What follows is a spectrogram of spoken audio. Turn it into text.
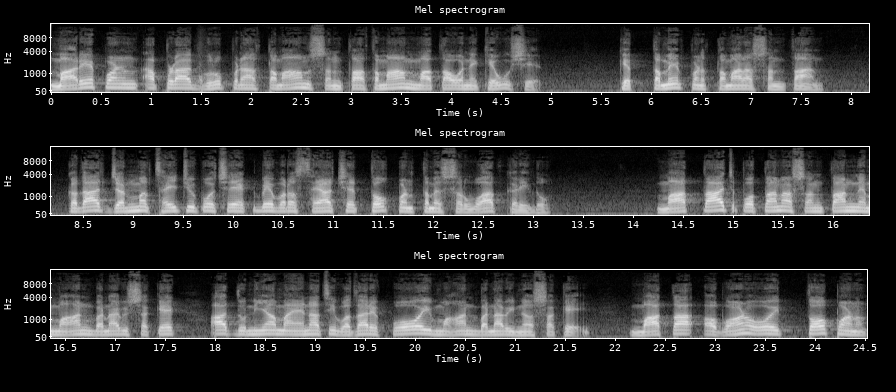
મારે પણ આપણા ગ્રુપના તમામ સંતા, તમામ માતાઓને કહેવું છે કે તમે પણ તમારા સંતાન કદાચ જન્મ થઈ ચૂક્યો છે, એક બે વર્ષ થયા છે, તો પણ તમે શરૂઆત કરી દો. માતા જ પોતાના સંતાનને મહાન બનાવી શકે આ દુનિયામાં એનાથી વધારે કોઈ મહાન બનાવી ન શકે. માતા અવણ હોય તો પણ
